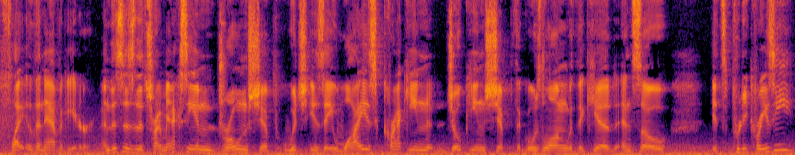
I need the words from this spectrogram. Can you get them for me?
Flight of the Navigator. And this is the Trimaxion drone ship, which is a wise-cracking, joking ship that goes along with the kid. And so it's pretty crazy.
